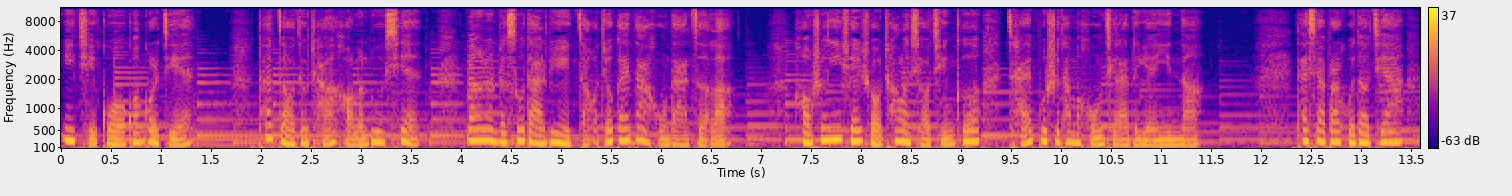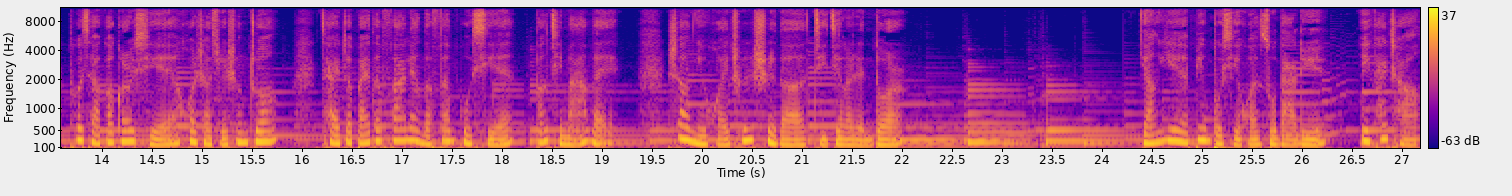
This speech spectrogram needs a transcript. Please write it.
一起过光棍节。他早就查好了路线，嚷嚷着苏打绿早就该大红大紫了。好声音选手唱了小情歌，才不是他们红起来的原因呢。他下班回到家，脱下高跟鞋，换上学生装，踩着白得发亮的帆布鞋，绑起马尾，少女怀春似的挤进了人堆儿。杨烨并不喜欢苏打绿，一开场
